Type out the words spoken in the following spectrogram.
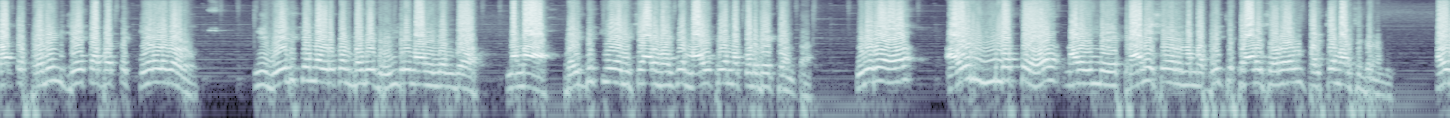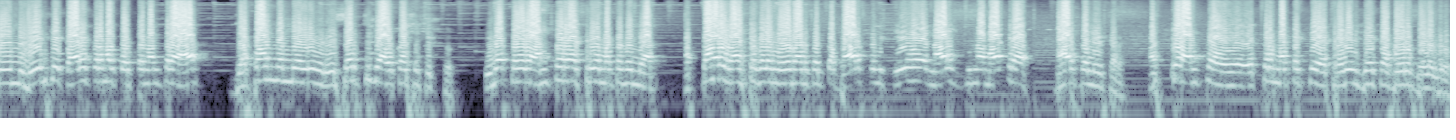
ಡಾಕ್ಟರ್ ಪ್ರವೀಣ್ ಜೇಕಬ್ ಅಂತ ಕೇರಳದವರು ಈ ವೇದಿಕೆಯನ್ನ ಹುಡ್ಕೊಂಡು ಬಂದಿದ್ರು. ಇಲ್ರಿ ನಾನು ಇಲ್ಲೊಂದು ನಮ್ಮ ವೈದ್ಯಕೀಯ ವಿಚಾರವಾಗಿ ಮಾಹಿತಿಯನ್ನ ಕೊಡಬೇಕು ಅಂತ. ಇವರು ಅವರು ಇವತ್ತು ನಾವು ಇಲ್ಲಿ ಪ್ರಾಣೇಶ್ವರ, ನಮ್ಮ ಬೀಚಿ ಪ್ರಾಣೇಶ್ವರ ಅವರನ್ನು ಪರಿಚಯ ಮಾಡಿಸಿದ್ರು ನಮಗೆ. ಅವರು ಒಂದು ವೇದಿಕೆ ಕಾರ್ಯಕ್ರಮ ಕೊಟ್ಟ ನಂತರ ಜಪಾನ್ನಲ್ಲಿ ಅವರಿಗೆ ರಿಸರ್ಚ್ಗೆ ಅವಕಾಶ ಸಿಕ್ತು. ಇವತ್ತು ಅವರು ಅಂತಾರಾಷ್ಟ್ರೀಯ ಮಟ್ಟದಲ್ಲಿ ಹತ್ತಾರು ರಾಷ್ಟ್ರಗಳನ್ನು ಓಡಾಡ್ತಂತ ಭಾರತದಲ್ಲಿ ಕೇವಲ ನಾಲ್ಕು ದಿನ ಮಾತ್ರ ಭಾರತದಲ್ಲಿ ಇರ್ತಾರೆ. ಅಷ್ಟು ಅಂತ ಎತ್ತರ ಮಟ್ಟಕ್ಕೆ ಪ್ರವೀಣ್ ಜೇಕಬ್ ಅವರು ಬೆಳೆದ್ರು.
